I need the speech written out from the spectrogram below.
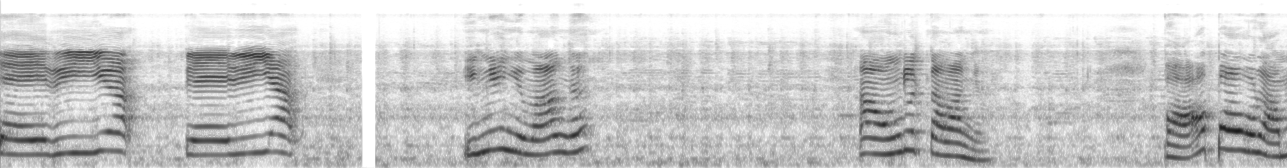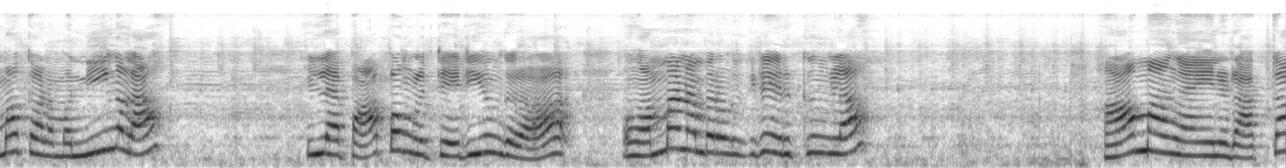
தெரியும் தெரியும். எங்க இங்கே வாங்க. ஆ உங்களுக்கு தான் வாங்க. பாப்பாவோட அம்மாக்கா நம்ம நீங்களா? இல்லை பாப்பா உங்களுக்கு தெரியுங்கிறா? உங்கள் அம்மா நம்பர் உங்ககிட்ட இருக்குங்களா? ஆமாங்க என்னோட அக்கா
